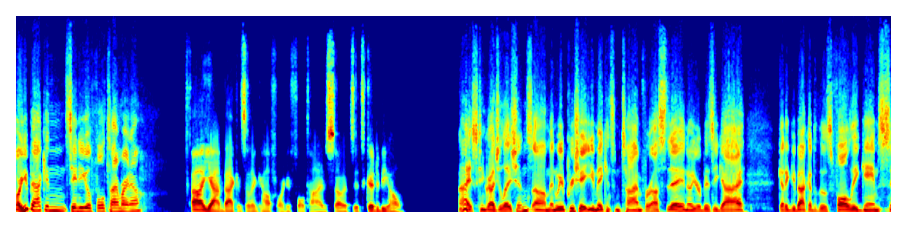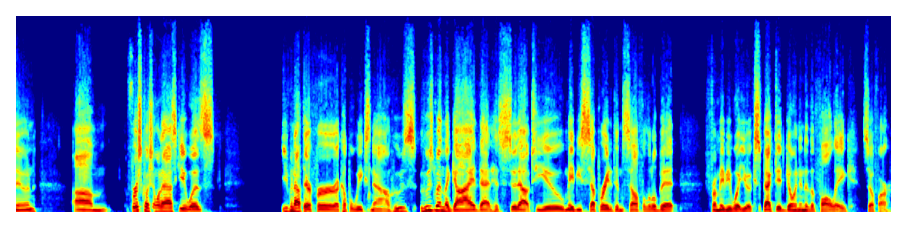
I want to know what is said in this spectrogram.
are you back in San Diego full time right now? Uh, yeah, I'm back in Southern California full time, so it's it's good to be home. Nice. Congratulations. Um, and we appreciate you making some time for us today. I know you're a busy guy. Got to get back into those fall league games soon. Um, first question I want to ask you was you've been out there for a couple weeks now. Who's who's been the guy that has stood out to you, maybe separated himself a little bit from maybe what you expected going into the fall league so far?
